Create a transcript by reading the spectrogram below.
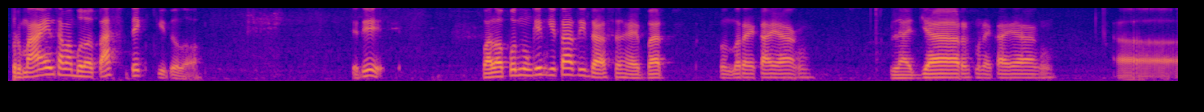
bermain sama bola plastik gitu loh jadi walaupun mungkin kita tidak sehebat mereka yang belajar, mereka yang uh,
